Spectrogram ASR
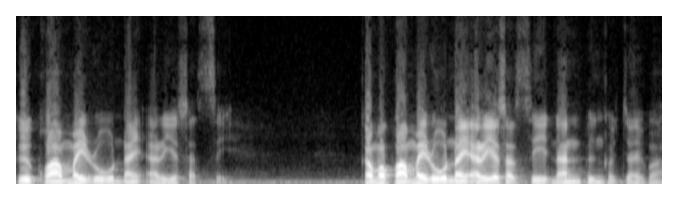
คือความไม่รู้ในอริยสัจสี่คำว่าความไม่รู้ในอริยสัจสี่นั้นพึงเข้าใจว่า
